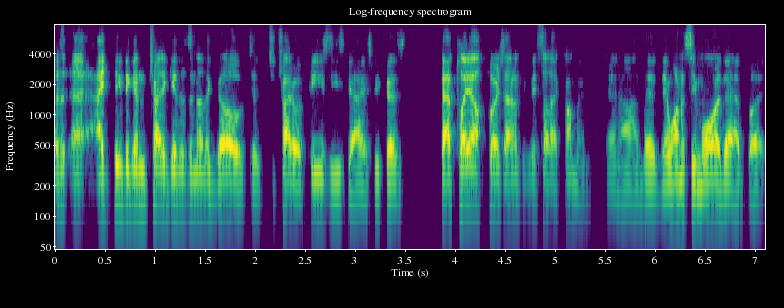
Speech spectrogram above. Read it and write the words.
I think they're gonna try to give us another go to, to try to appease these guys because that playoff push, I don't think they saw that coming, and uh, they they want to see more of that. But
